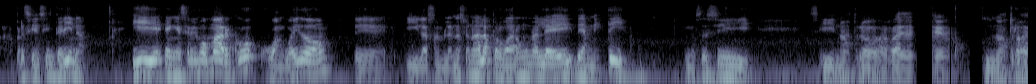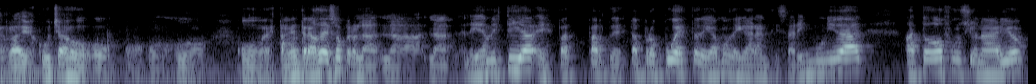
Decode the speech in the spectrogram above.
la presidencia interina. Y en ese mismo marco, Juan Guaidó eh, y la Asamblea Nacional aprobaron una ley de amnistía. No sé si, si nuestros nuestros radioescuchas o, o, o, están enterados de eso, pero la, la, la, ley de amnistía es parte de esta propuesta, digamos, de garantizar inmunidad a todo funcionario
